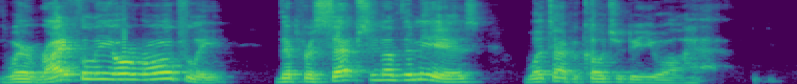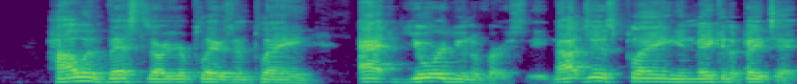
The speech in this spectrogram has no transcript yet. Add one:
where, rightfully or wrongfully, the perception of them is what type of culture do you all have? How invested are your players in playing at your university, not just playing and making a paycheck.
